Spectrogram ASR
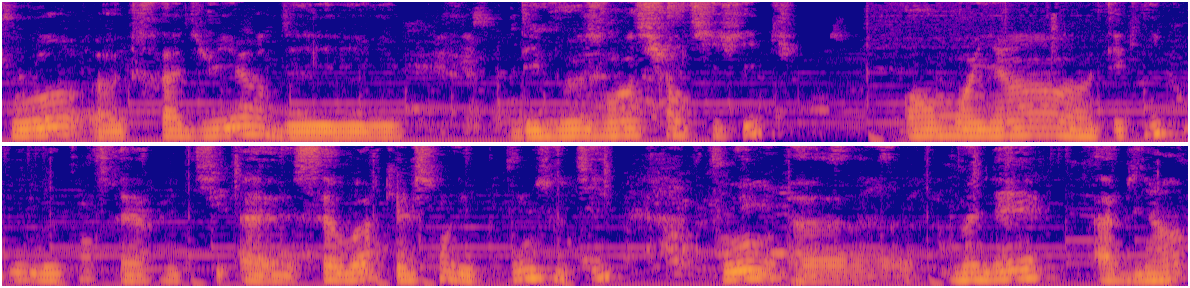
pour euh, traduire des, besoins scientifiques en moyens euh, techniques ou le contraire, euh, savoir quels sont les bons outils pour mener à bien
